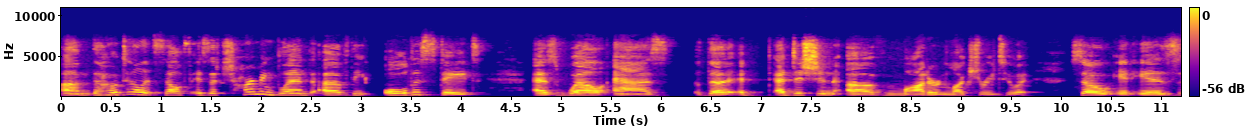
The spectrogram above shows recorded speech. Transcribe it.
Um, the hotel itself is a charming blend of the old estate as well as the ad- addition of modern luxury to it. So it is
